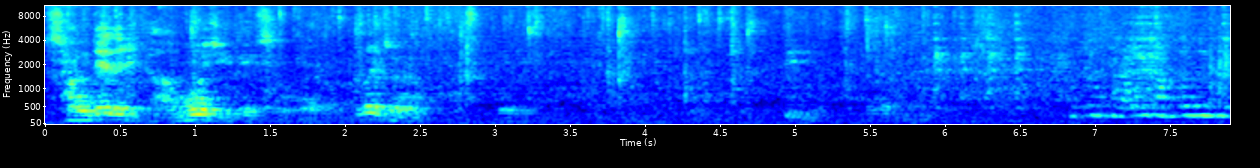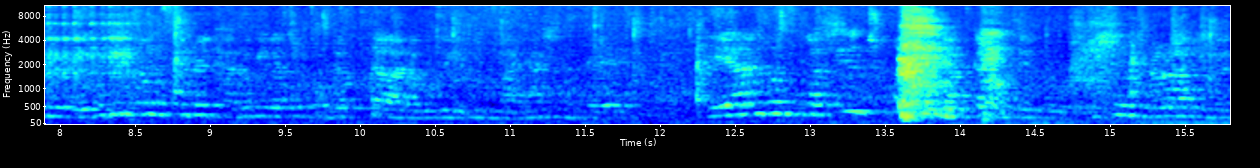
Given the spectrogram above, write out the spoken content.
상대들이 다 무너지게 돼 있습니다. 그걸 저는 보통 다른 감독님들이 외국인 선수를 다루기가 좀 어렵다라고 얘기 많이 하시는데 대한 선수가 시즌 초반에 약간 이제 뭐 기술을 드러나기 위한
